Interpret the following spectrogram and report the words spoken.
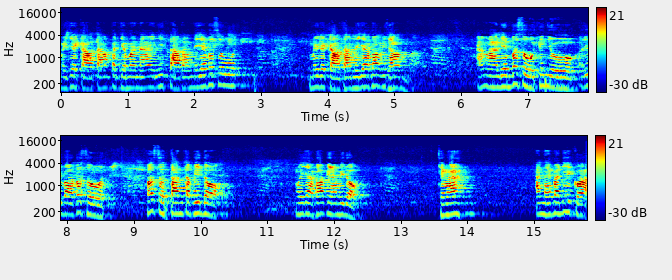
ไม่ใช่กล่าวตามปัญญมานายนี่กล่าวตามนิยพระสูตร ไม่ได้กล่าวตามนิยพระวิธรรมอามาเรียนพระสูตรขึ้นอยู่ อธิบายพระสูตร พระสูตรตันตปิฎกไม่ใช่พระพิธรรมปิฎกใช่ไหมอันไหนปานีกว่า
